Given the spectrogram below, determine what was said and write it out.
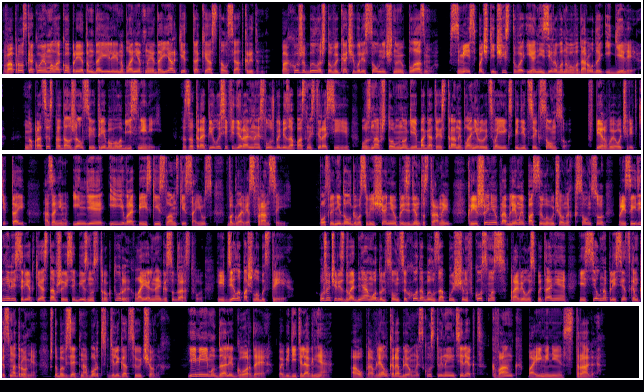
Вопрос, какое молоко при этом доили инопланетные доярки, так и остался открытым. Похоже было, что выкачивали солнечную плазму, смесь почти чистого ионизированного водорода и гелия. Но процесс продолжался и требовал объяснений. Заторопилась и Федеральная служба безопасности России, узнав, что многие богатые страны планируют свои экспедиции к Солнцу. В первую очередь Китай, а за ним Индия и Европейский Исламский Союз во главе с Францией. После недолгого совещания у президента страны к решению проблемы посыла ученых к Солнцу присоединились редкие оставшиеся бизнес-структуры, лояльные государству, и дело пошло быстрее. Уже через два дня модуль солнцехода был запущен в космос, провел испытания и сел на Плесецком космодроме, чтобы взять на борт делегацию ученых. Имя ему дали гордое — «Победитель огня», а управлял кораблем искусственный интеллект, Кванг по имени Страга.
